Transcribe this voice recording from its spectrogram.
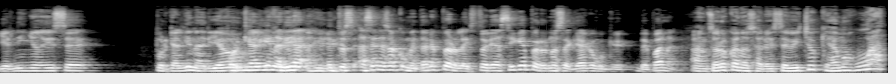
y el niño dice Porque alguien haría Porque alguien haría. Entonces hacen esos comentarios, pero la historia sigue, pero uno se queda como que de pana. A nosotros cuando salió ese bicho quedamos, ¿what?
